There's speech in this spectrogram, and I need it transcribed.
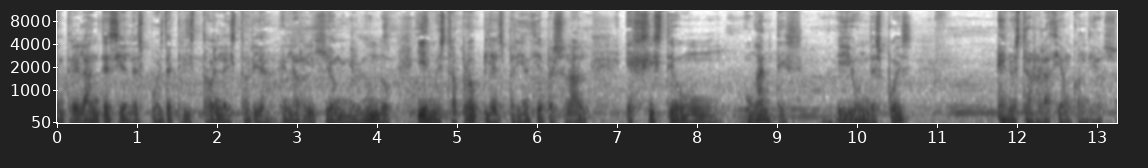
entre el antes y el después de Cristo en la historia, en la religión, en el mundo y en nuestra propia experiencia personal, existe un, antes y un después en nuestra relación con Dios.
